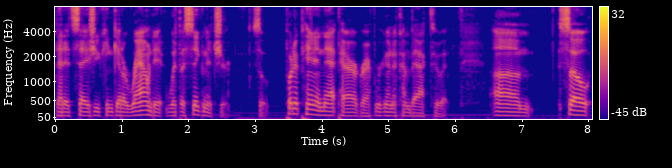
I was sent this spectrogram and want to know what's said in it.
that it says you can get around it with a signature. So put a pin in that paragraph. We're going to come back to it. Um, so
